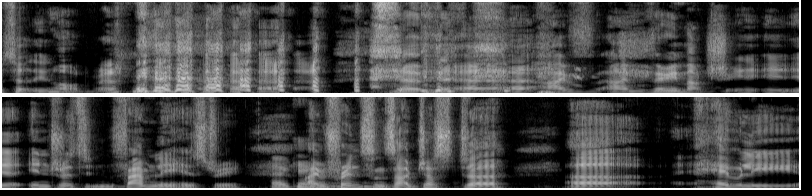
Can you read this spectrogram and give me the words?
certainly not. no, uh, uh, I've, I'm very much interested in family history. Okay. I'm, for instance, I've just uh, uh, heavily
